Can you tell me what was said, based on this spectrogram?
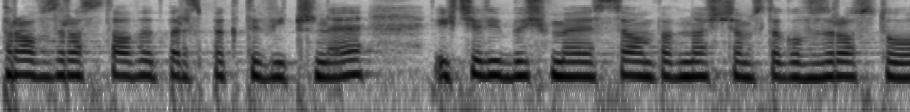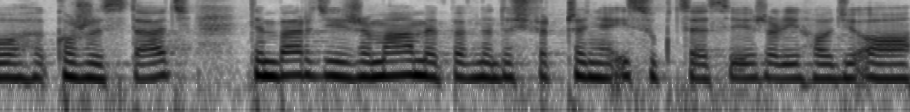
prowzrostowy, perspektywiczny i chcielibyśmy z całą pewnością z tego wzrostu korzystać. Tym bardziej, że mamy pewne doświadczenia i sukcesy, jeżeli chodzi o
